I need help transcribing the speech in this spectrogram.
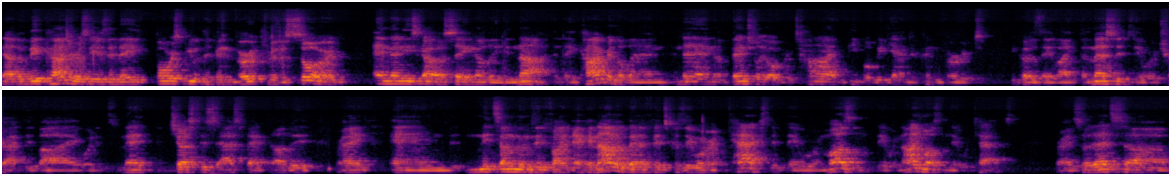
Now, the big controversy is that they forced people to convert through the sword, and many scholars say no, they did not. That they conquered the land, and then eventually, over time, people began to convert because they liked the message. They were attracted by what it's meant, the justice aspect of it, right? And some of them did find economic benefits because they weren't taxed if they were Muslim. If they were non-Muslim, they were taxed, right? So that's uh,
